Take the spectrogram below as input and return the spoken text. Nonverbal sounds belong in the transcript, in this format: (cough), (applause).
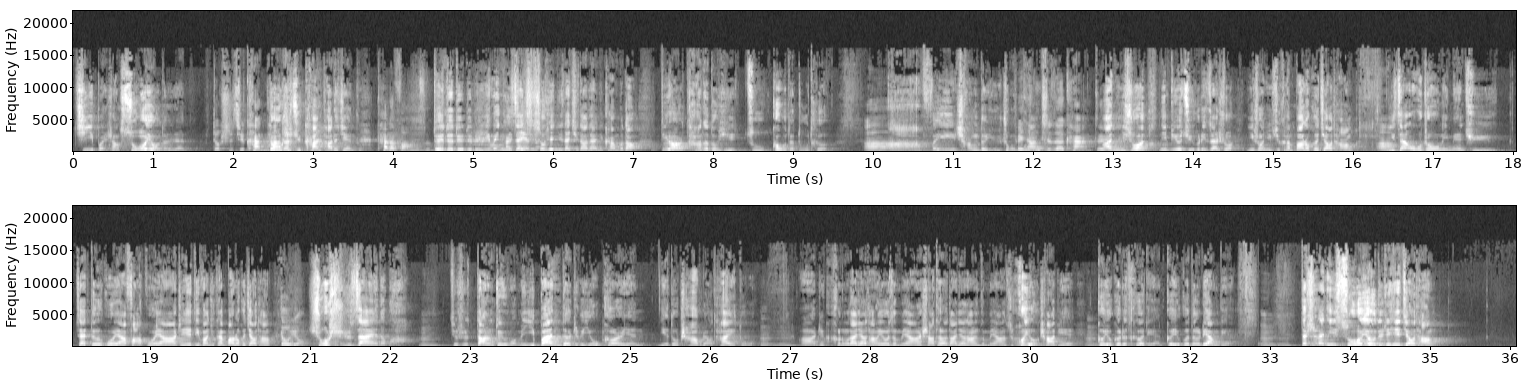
基本上所有的人都是去看他都的是去看他的建筑。(laughs) 他的房子。对对对对对，因为你在首先你在其他地方你看不到，第二，他的东西足够的独特啊，啊，非常的与众不同，非常值得看。对。啊，你说，你比如举个例子来说，你说你去看巴洛克教堂，啊你在欧洲里面去，在德国呀、法国呀这些地方去看巴洛克教堂，都有。说实在的吧，嗯，就是当然对我们一般的这个游客而言，也都差不了太多。嗯嗯啊，这个科隆大教堂又怎么样？沙特尔大教堂又怎么样？是会有差别，各有各的特点，各有各的亮点。嗯嗯，但是呢，你所有的这些教堂，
